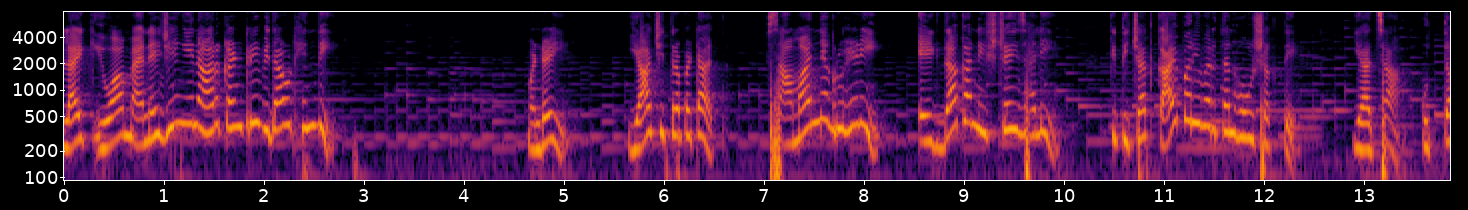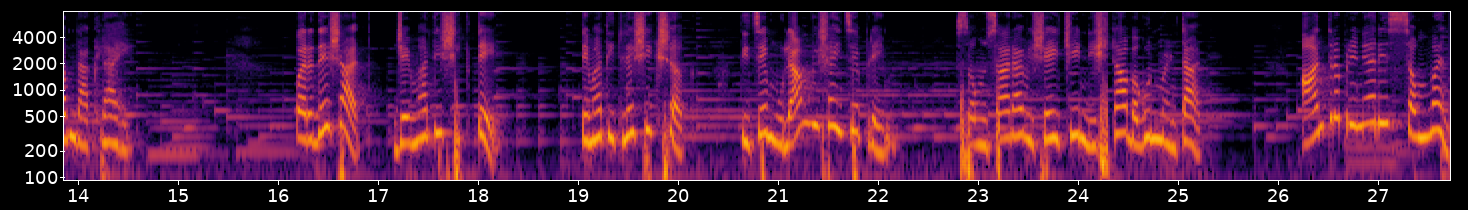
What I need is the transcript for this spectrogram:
like you are managing in our country without Hindi मंडळी या चित्रपटात सामान्य गृहिणी एकदा का निश्चयी झाली की तिच्यात काय परिवर्तन होऊ शकते याचा उत्तम दाखला आहे. परदेशात जेव्हा ती शिकते तेव्हा तिथले शिक्षक तिचे मुलांविषयीचे प्रेम संसाराविषयीची निष्ठा बघून म्हणतात entrepreneur is someone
